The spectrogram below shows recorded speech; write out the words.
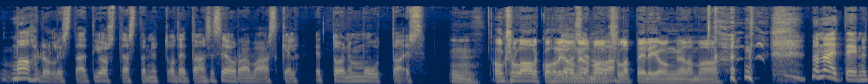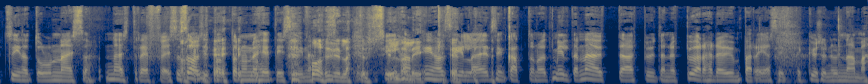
mahdollista, että jos tästä nyt otetaan se seuraava askel, että toinen muuttaisi? Mm. Onko sulla alkoholiongelmaa, Toisella onko sulla peliongelmaa? No näitä ei nyt siinä tullut näissä, näissä treffeissä. Sä olisit ottanut ne heti siinä. Mä olisin lähtenyt sillä ihan, liikkeelle. ihan sillä ensin katsonut, että miltä näyttää, pyytänyt pyörähdä ympäri ja sitten kysynyt nämä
